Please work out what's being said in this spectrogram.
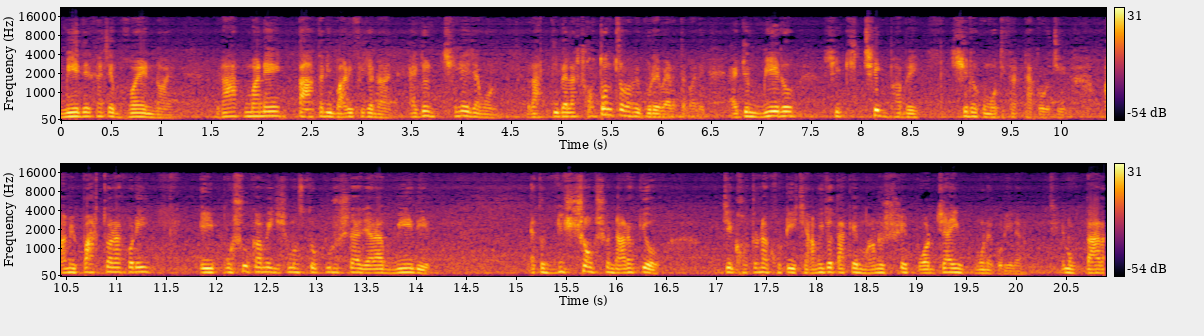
মেয়েদের কাছে ভয়ের নয়। রাত মানে তাড়াতাড়ি বাড়ি ফিরে নয়। একজন ছেলে যেমন রাত্রিবেলা স্বতন্ত্রভাবে ঘুরে বেড়াতে পারে, একজন মেয়েরও ঠিক ঠিকভাবে সেরকম অধিকার থাকা উচিত। আমি প্রার্থনা করি, এই পশুকামী যে সমস্ত পুরুষরা, যারা মেয়েদের এত নৃশংস নারকীয় যে ঘটনা ঘটিয়েছে, আমি তো তাকে মানুষের পর্যায়ে মনে করি না। এবং তার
